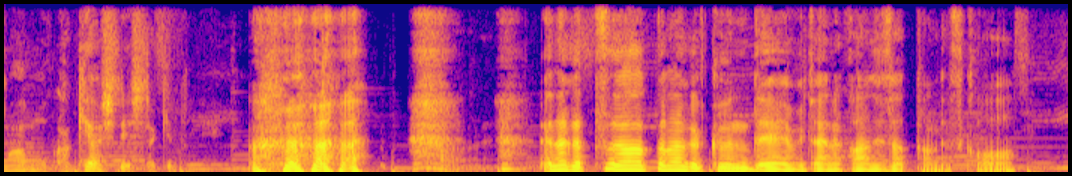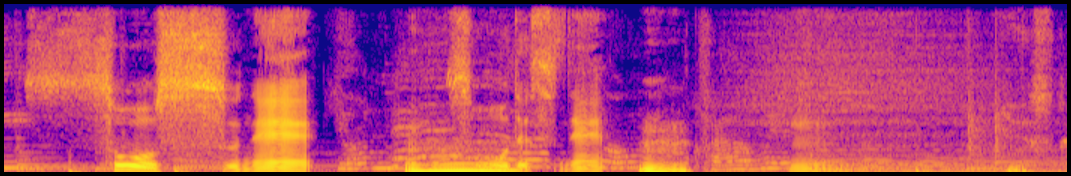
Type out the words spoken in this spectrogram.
まあもう駆け足でしたけどね。え、なんかツアーかなんか組んでみたいな感じだったんですか？そうっすね。そうですね。うん。うん。いいですね。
